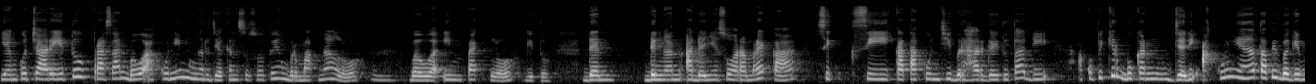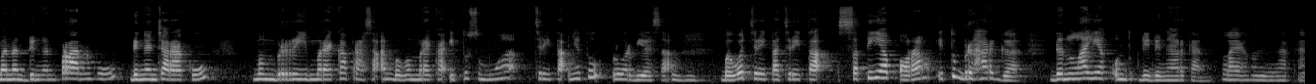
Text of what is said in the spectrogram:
Yang ku cari itu perasaan bahwa aku nih mengerjakan sesuatu yang bermakna loh, Mhm. bawa impact loh gitu. Dan dengan adanya suara mereka, si, si kata kunci berharga itu tadi, aku pikir bukan jadi akunya, tapi bagaimana dengan peranku, dengan caraku, memberi mereka perasaan bahwa mereka itu semua ceritanya tuh luar biasa. Mhm. Bahwa cerita-cerita setiap orang itu berharga dan layak untuk didengarkan. Layak untuk mendengarkan.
